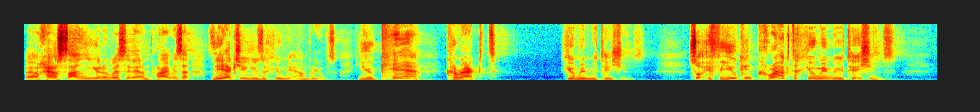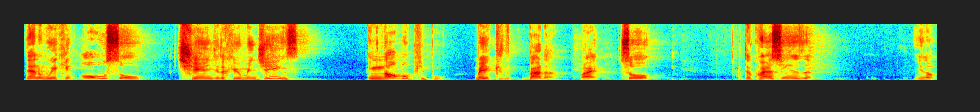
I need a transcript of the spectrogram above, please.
Health Science University and Primate Center. They actually use human embryos. You can correct human mutations. So if you can correct human mutations, then we can also change the human genes in normal people, make it better, right? So the question is, you know,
